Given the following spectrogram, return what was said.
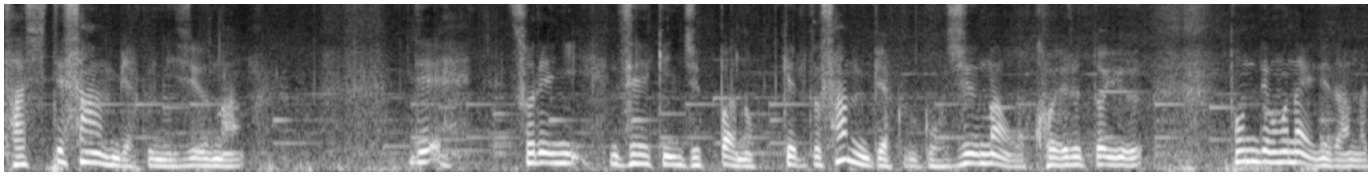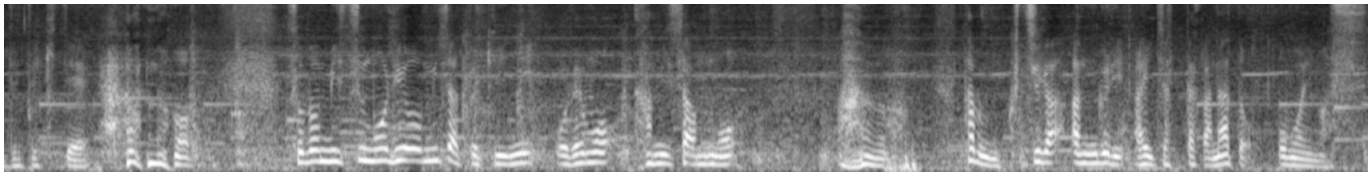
足して320万。でそれに税金10%乗っけると350万を超えるというとんでもない値段が出てきて あのその見積もりを見た時に俺もかみさんもあの多分口があんぐり開いちゃったかなと思います。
